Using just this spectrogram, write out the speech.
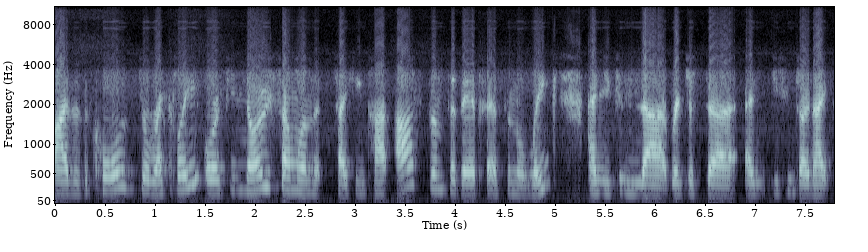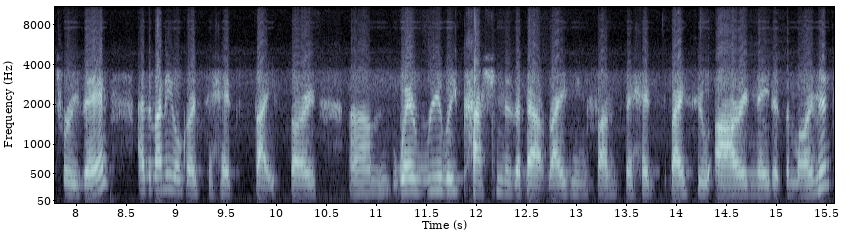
either the cause directly or if you know someone that's taking part, ask them for their personal link and you can uh, register and you can donate through there. And the money all goes to Headspace. So um, we're really passionate about raising funds for Headspace who are in need at the moment.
